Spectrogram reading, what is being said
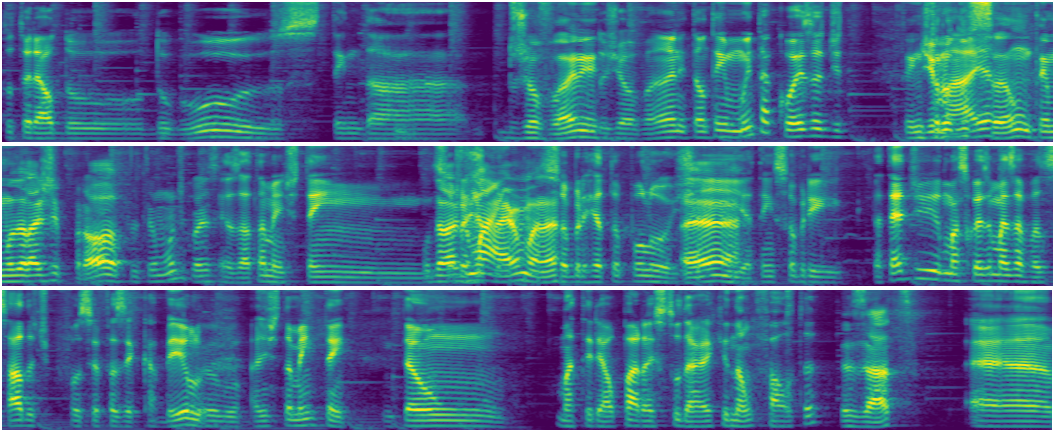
tutorial do, do Gus, tem da, Do Giovanni. do Giovanni, então tem muita coisa de. Tem de introdução, tem modelagem própria, tem um monte de coisa. Exatamente, tem. Modelagem de uma arma, né? Sobre retopologia, É. tem sobre. Até de umas coisas mais avançadas, tipo você fazer cabelo, Cabelo. a gente também tem. Então, material para estudar que não falta. Exato. É,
